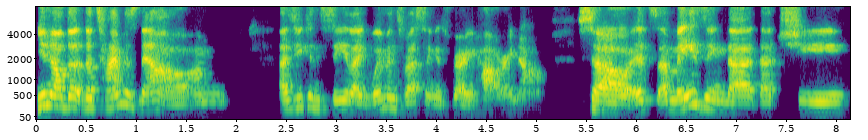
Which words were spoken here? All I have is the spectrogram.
you know, the the time is now. Um, as you can see, like women's wrestling is very hot right now. So it's amazing that that she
